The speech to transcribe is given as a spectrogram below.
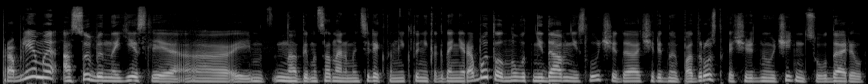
проблемы, особенно если э, над эмоциональным интеллектом никто никогда не работал. Ну вот недавний случай, да, очередной подросток, очередную учительницу ударил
